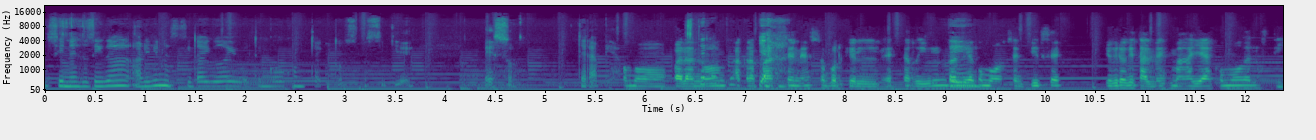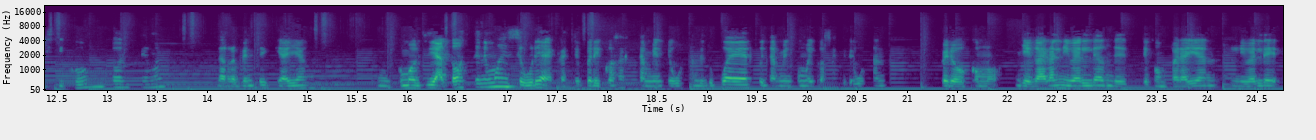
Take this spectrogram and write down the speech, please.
si necesita, alguien necesita ayuda, yo tengo contactos. Así que eso, terapia. Como para no atraparse en eso, porque es terrible en realidad como sentirse yo creo que tal vez más allá como de lo físico, todo el tema, de repente que haya, como ya todos tenemos inseguridades, pero hay cosas que también te gustan de tu cuerpo y también como hay cosas que te gustan, pero como llegar al nivel de donde te compararían, el nivel de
